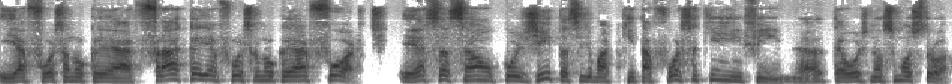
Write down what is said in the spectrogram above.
e a força nuclear fraca e a força nuclear forte. Essas são, cogita-se de uma quinta força que, enfim, até hoje não se mostrou.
